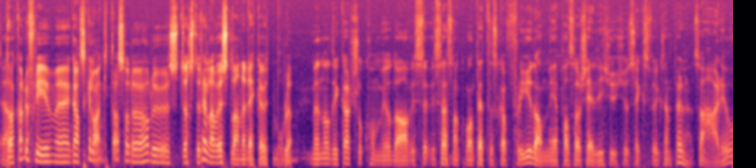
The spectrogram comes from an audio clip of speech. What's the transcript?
ja. da kan du fly ganske langt. Altså, da har du største delen av Østlandet dekka uten problem. Men Odd Rikard, så kommer jo da, hvis, hvis jeg snakker om at dette skal fly da med passasjerer i 2026 f.eks., så er det jo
